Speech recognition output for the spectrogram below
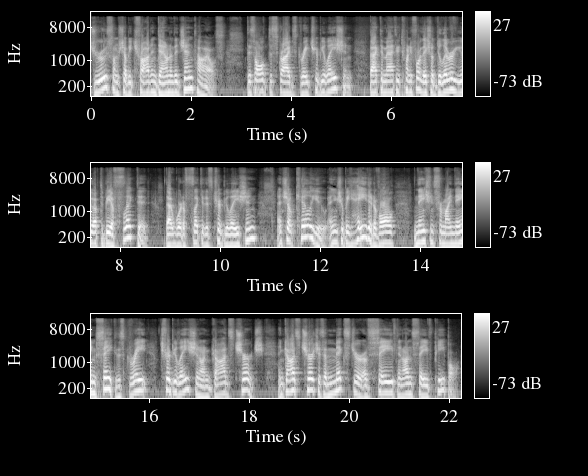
Jerusalem shall be trodden down of the Gentiles. This all describes great tribulation. Back to Matthew 24, they shall deliver you up to be afflicted. That word afflicted is tribulation, and shall kill you, and you shall be hated of all nations for my name's sake. This great tribulation on God's church. And God's church is a mixture of saved and unsaved people.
